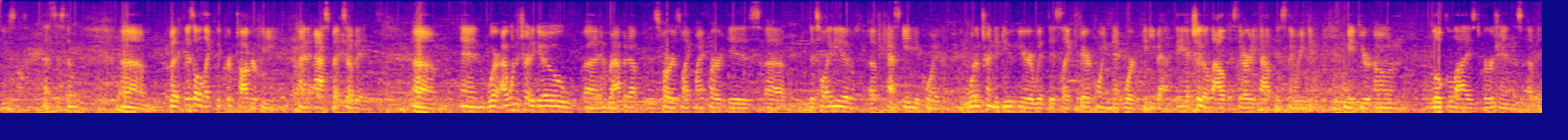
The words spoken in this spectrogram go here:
He used that system. Um, but there's all like the cryptography kind of aspects of it. And where I want to try to go uh, and wrap it up as far as like my part is um, this whole idea of, of Cascadia coin. What I'm trying to do here with this like Faircoin network piggyback, they actually allow this. They already have this thing where you can make your own localized versions of it.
